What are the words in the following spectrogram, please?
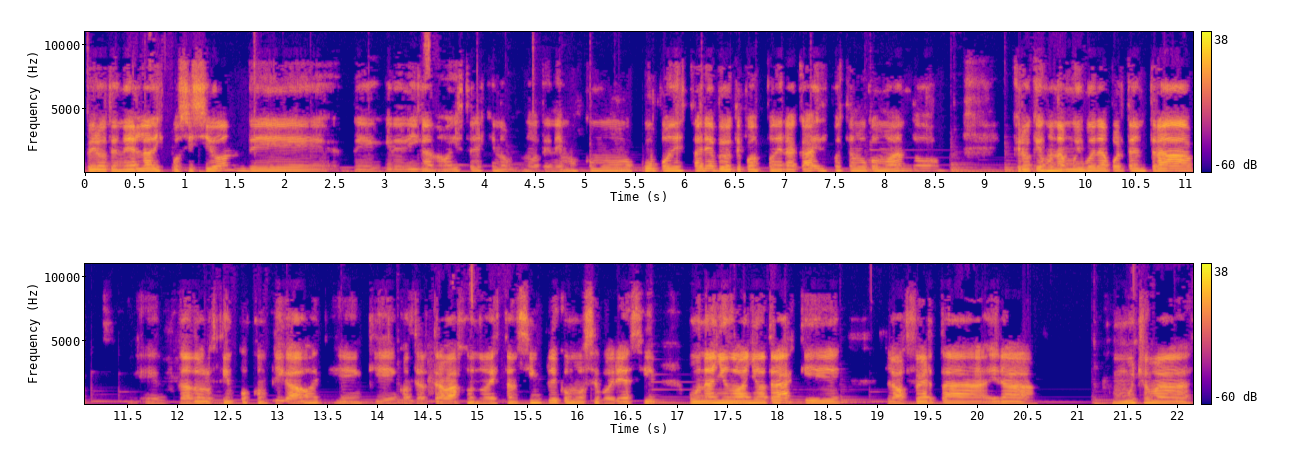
pero tener la disposición de, que le digan, oye, ustedes que no, no, tenemos como cupo en esta área, pero te podemos poner acá y después estamos acomodando. Creo que es una muy buena puerta de entrada, eh, dado los tiempos complicados en que encontrar trabajo no es tan simple como se podría decir un año, dos años atrás, que la oferta era mucho más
